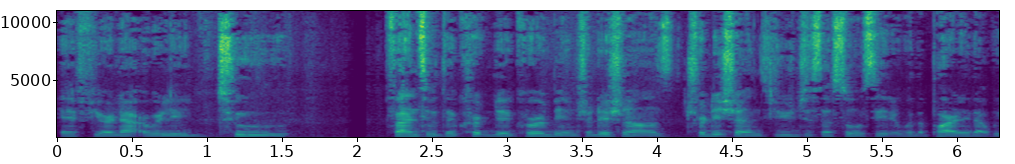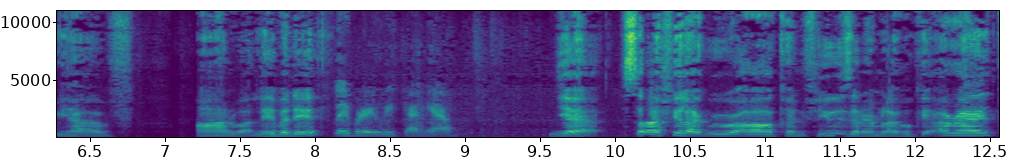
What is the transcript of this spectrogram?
if you're not really too fancy with the, the Caribbean traditionals, traditions, you just associate it with the party that we have on what Labor Day. Labor Day weekend. Yeah, Yeah, so I feel like we were all confused, and I'm like, okay, all right.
